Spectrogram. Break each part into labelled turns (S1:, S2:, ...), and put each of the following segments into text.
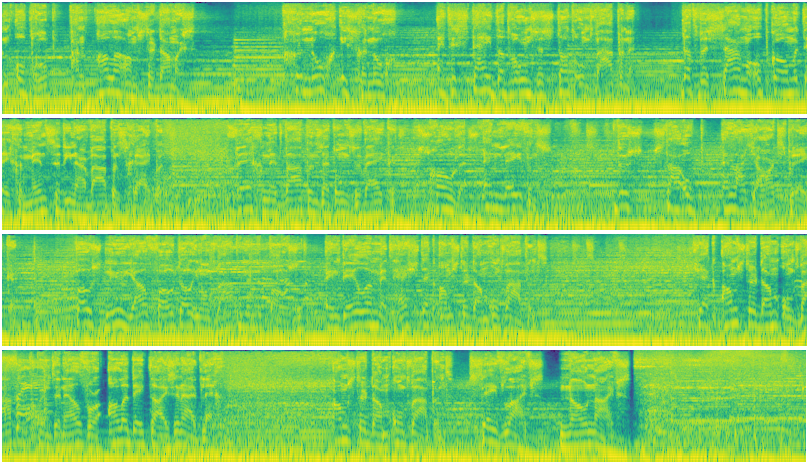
S1: een oproep aan alle Amsterdammers. Genoeg is genoeg. Het is tijd dat we onze stad ontwapenen. Dat we samen opkomen tegen mensen die naar wapens grijpen. Weg met wapens uit onze wijken, scholen en levens. Dus sta op en laat je hart spreken. Post nu jouw foto in ontwapenende pose en deel hem met hashtag Amsterdam. Check amsterdamontwapend.nl voor alle details en uitleg. Amsterdam Ontwapend. Save lives, no knives.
